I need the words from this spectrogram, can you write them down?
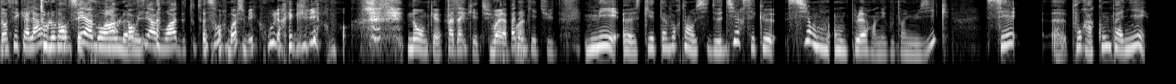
dans ces cas-là, Tout le monde pensez à moi, pensez oui. à moi. De toute façon, moi, je m'écroule régulièrement. Donc, Pas d'inquiétude. voilà, pas Ouais. d'inquiétude. Mais euh, ce qui est important aussi de dire, c'est que si on, on pleure en écoutant une musique, c'est euh, pour accompagner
